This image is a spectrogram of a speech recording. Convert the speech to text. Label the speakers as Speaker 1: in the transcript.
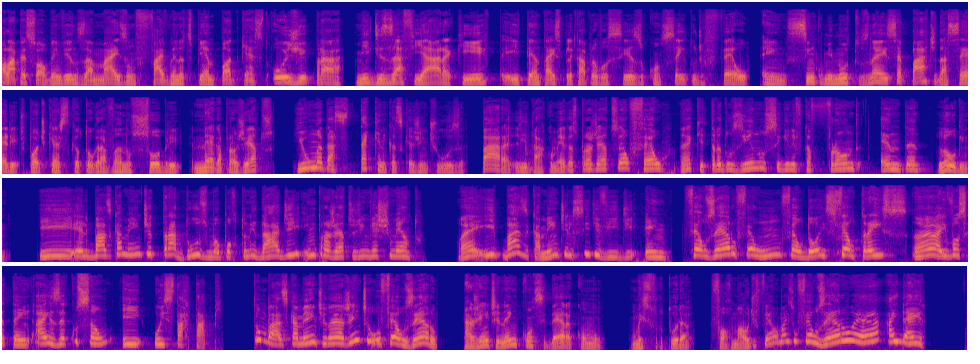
Speaker 1: Olá pessoal, bem-vindos a mais um 5 Minutes PM Podcast. Hoje, para me desafiar aqui e tentar explicar para vocês o conceito de FEL em 5 minutos, né? Isso é parte da série de podcasts que eu estou gravando sobre mega projetos. E uma das técnicas que a gente usa para lidar com megas projetos é o FEL, né? que traduzindo significa Front-Ended Loading. E ele basicamente traduz uma oportunidade em projetos de investimento. É? E basicamente ele se divide em FEL 0, FEL 1, FEL 2, FEL 3. É? Aí você tem a execução e o startup. Então, basicamente, né, a gente, o FEL 0, a gente nem considera como uma estrutura formal de FEL, mas o FEL 0 é a ideia.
